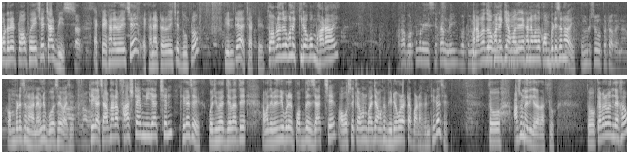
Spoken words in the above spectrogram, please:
মডেলের টপ হয়েছে চার পিস একটা এখানে রয়েছে এখানে একটা রয়েছে দুটো তিনটে আর চারটে। তো আপনাদের ওখানে কীরকম ভাড়া হয়? বর্তমানে এই সেটআপ নেই বর্তমানে মানে আপনাদের ওখানে কি আমাদের এখানে মতো কম্পিটিশন হয়? কম্পিটিশন অতটা হয় না কম্পিটিশন হয় না এমনি বসে আছে ঠিক আছে আপনারা ফার্স্ট টাইম নিয়ে যাচ্ছেন ঠিক আছে? কোচবিহার জেলাতে আমাদের মেদিনীপুরের পববেশ যাচ্ছে। অবশ্যই কেমন বাজে আমাকে ভিডিও করে একটা পাঠাবেন ঠিক আছে? তো আসুন এদিকে দাদা একটু। তো ক্যামেরাম্যান দেখাও।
